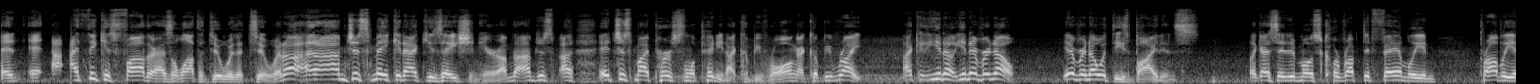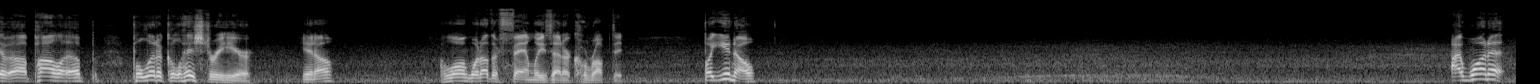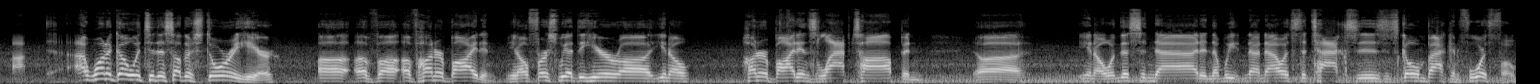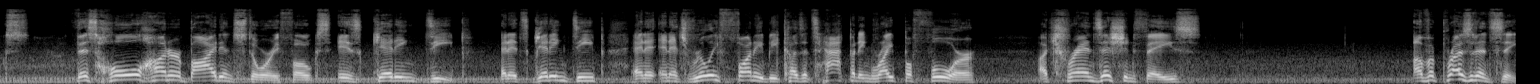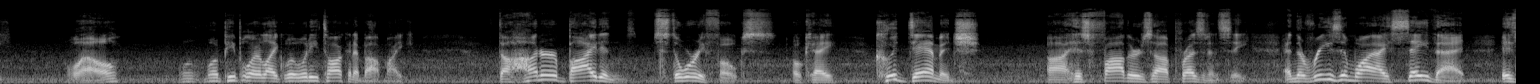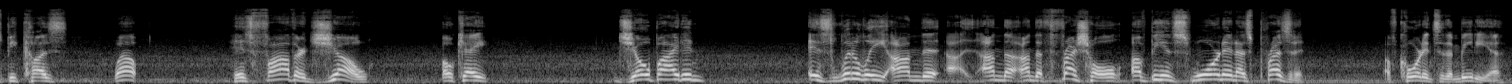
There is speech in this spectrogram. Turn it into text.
and, and, I think his father has a lot to do with it too. And, I, am just making accusation here. I'm not, I'm just uh, it's just my personal opinion. I could be wrong. I could be right. I could you know you never know. You never know with these Bidens. Like I said, the most corrupted family in probably a, a, pol- a political history here. You know, along with other families that are corrupted. But you know, I want to I, I want to go into this other story here uh, of uh, of Hunter Biden. You know, first we had to hear uh, you know Hunter Biden's laptop and uh, you know and this and that, and then we now, now it's the taxes. It's going back and forth, folks. This whole Hunter Biden story, folks, is getting deep. And it's getting deep, and, it, and it's really funny because it's happening right before a transition phase of a presidency. Well, when people are like, well, what are you talking about, Mike? The Hunter Biden story, folks, okay, could damage uh, his father's uh, presidency. And the reason why I say that is because, well, his father, Joe, okay, Joe Biden is literally on the uh, on the on the threshold of being sworn in as president according to the media,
